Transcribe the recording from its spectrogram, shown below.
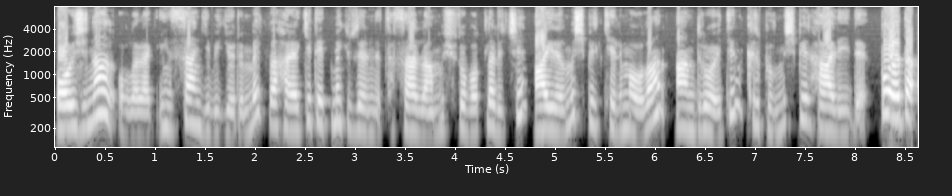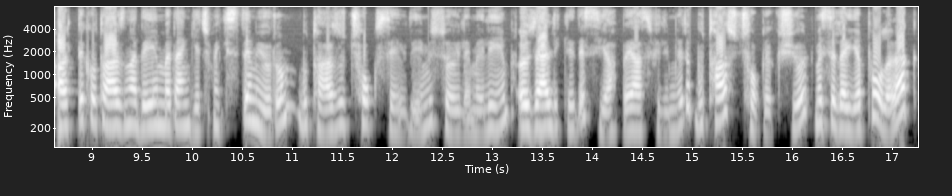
orijinal olarak insan gibi görünmek ve hareket etmek üzerine tasarlanmış robotlar için ayrılmış bir kelime olan androidin kırpılmış bir haliydi. Bu arada Art Deco tarzına değinmeden geçmek istemiyorum. Bu tarzı çok sevdiğimi söylemeliyim. Özellikle de siyah beyaz filmleri bu tarz çok yakışıyor. Mesela yapı olarak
